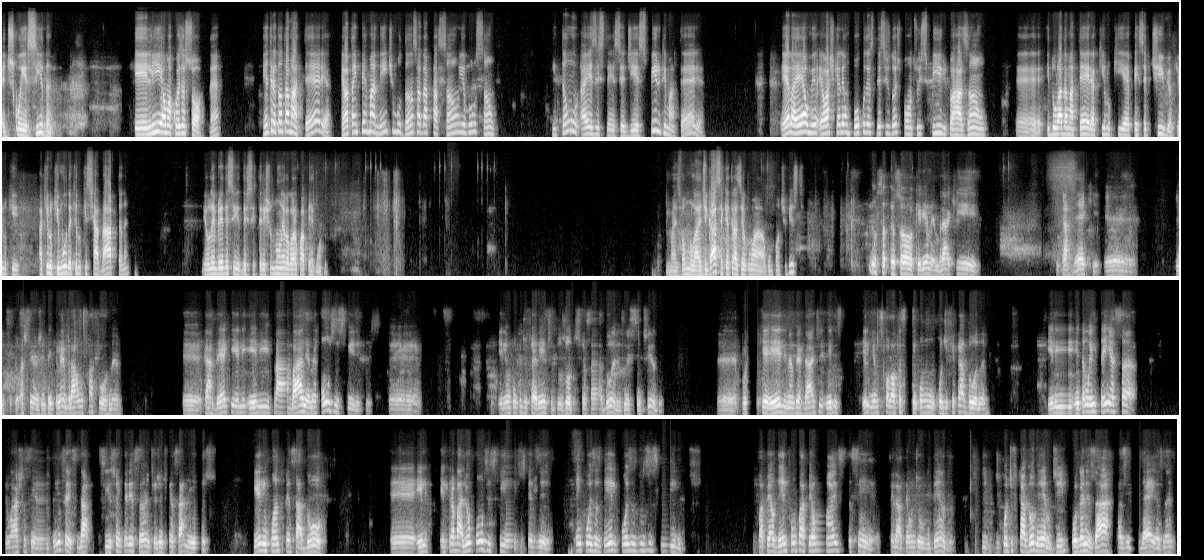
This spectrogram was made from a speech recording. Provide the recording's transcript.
é desconhecida, ele é uma coisa só, né? Entretanto, a matéria ela está em permanente mudança, adaptação e evolução. Então, a existência de espírito e matéria ela é eu acho que ela é um pouco desse, desses dois pontos, o espírito, a razão, é, e do lado da matéria, aquilo que é perceptível, aquilo que, aquilo que muda, aquilo que se adapta, né? Eu lembrei desse, desse trecho, não lembro agora qual a pergunta. Mas vamos lá. Edgar, você quer trazer alguma, algum ponto de vista? Eu só, eu só queria lembrar que que Kardec, é, eu acho que a gente tem que lembrar um fator, né? É, Kardec ele, ele trabalha né, com os espíritos. É, ele é um pouco diferente dos outros pensadores nesse sentido, é, porque ele, na verdade, ele, ele mesmo se coloca assim como um codificador, né? Ele, então ele tem essa eu acho assim, eu não sei se, dá, se isso é interessante a gente pensar nisso. Ele, enquanto pensador, é, ele, ele trabalhou com os espíritos, quer dizer, tem coisas dele, coisas dos espíritos. O papel dele foi um papel mais, assim, sei lá, até onde eu entendo, de, de codificador mesmo, de organizar as ideias, né?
